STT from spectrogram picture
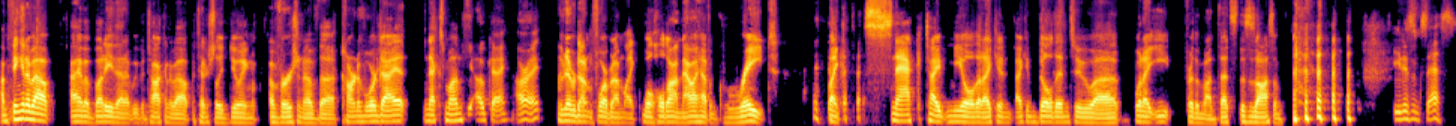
I'm thinking about I have a buddy that we've been talking about potentially doing a version of the carnivore diet next month. yeah, okay. All right. I've never done it before, but I'm like, well, hold on. Now I have a great like snack type meal that I can I can build into uh what I eat for the month. That's this is awesome. Eat a success.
